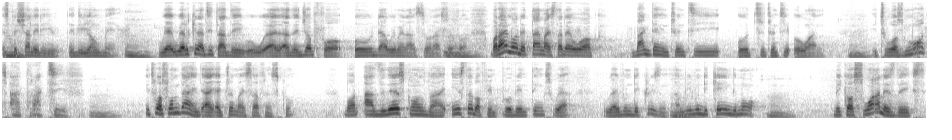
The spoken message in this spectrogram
especially mm. the, the young men. Mm. We, are, we are looking at it as a, as a job for older women and so on and so mm. forth. But I know the time I started work, back then in 2002, 2001, mm. it was much attractive. Mm. It was from there I, I trained myself in school. But as the days comes by, instead of improving things, we are, we are even decreasing mm. and even decaying the more. Mm. Because one is this,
